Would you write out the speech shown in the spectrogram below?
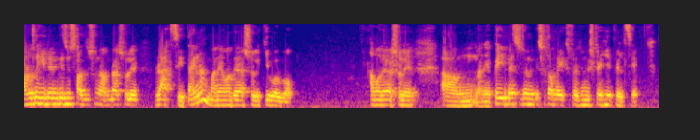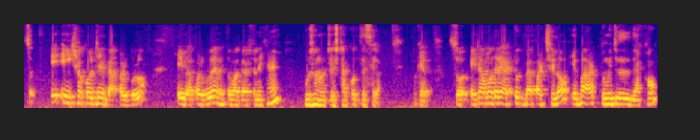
আরও তো হিডেন কিছু সাজেশন আমরা আসলে রাখছি, তাই না? মানে আমাদের আসলে কি বলব? আমাদের আসলে মানে পেইড ব্যাচের জন্য কিছুটা আমরা এক্সট্রা জিনিস রেখে ফেলছি। সো এই- এই সকল যে ব্যাপারগুলো, এই ব্যাপারগুলো আমি তোমাকে আসলে এখানে বোঝানোর চেষ্টা করতেছিলাম। ওকে সো এটা আমাদের একটুক ব্যাপার ছিল। এবার তুমি যদি দেখো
